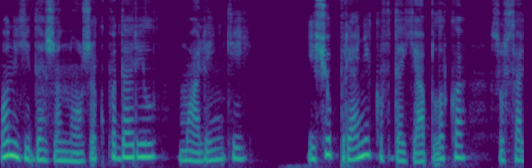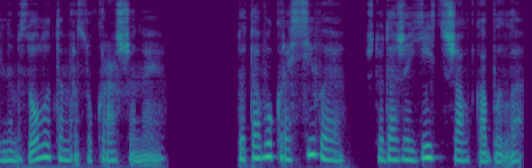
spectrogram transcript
Он ей даже ножик подарил, маленький. Еще пряников да яблоко с усальным золотом разукрашенное. До того красивое, что даже есть жалко было.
